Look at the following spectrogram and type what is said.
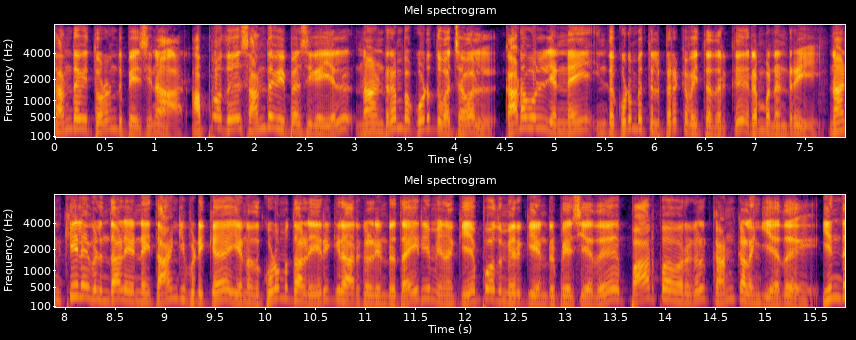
சந்தவி தொடர்ந்து பேசினார். அப்போது சந்தவி பேசுகையில் நான் ரொம்ப கொடுத்து வச்சவள். கடவுள் என்னை இந்த குடும்பத்தில் பிறக்க வைத்ததற்கு ரொம்ப நன்றி. நான் கீழே விழுந்தால் என்னை தாங்கி பிடிக்க எனது குடும்பத்தால் இருக்கிறார்கள் என்ற தைரியம் எனக்கு எப்போதும் இருக்கு என்று பேசியது பார்ப்பவர்கள் கண் கலங்கியது. இந்த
